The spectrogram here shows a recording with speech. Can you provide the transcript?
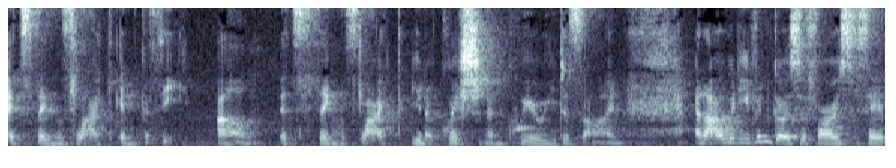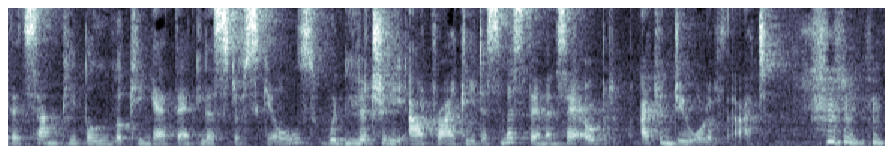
It's things like empathy. Um, it's things like you know question and query design, and I would even go so far as to say that some people looking at that list of skills would literally outrightly dismiss them and say, "Oh, but I can do all of that."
